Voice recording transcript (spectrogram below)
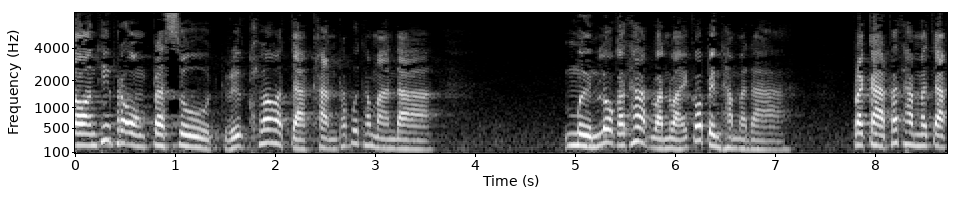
ตอนที่พระองค์ประสูติหรือคลอดจากคันพระพุทธมารดาหมื่นโลกธาตุวันไหวก็เป็นธรรมดา ประกาศพระธรรมจัก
